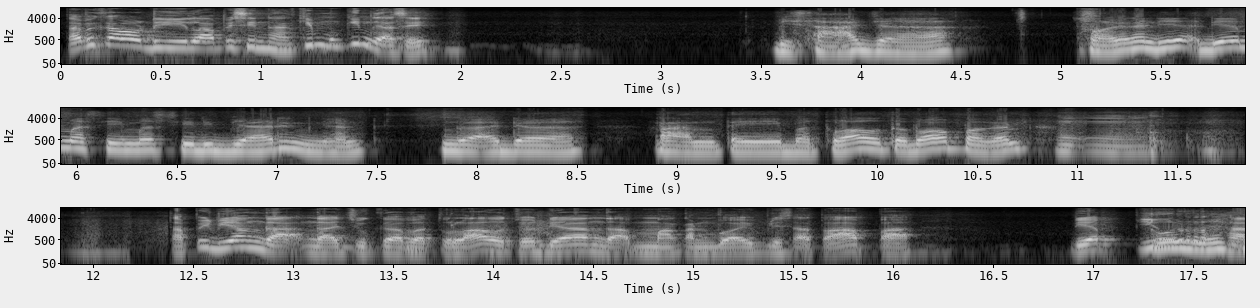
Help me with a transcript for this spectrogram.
Tapi kalau dilapisin haki mungkin nggak sih? Bisa aja. Soalnya kan dia dia masih masih dibiarin kan. Nggak ada rantai batu laut atau apa kan. Mm-mm. Tapi dia nggak nggak juga batu laut, cuy. dia nggak memakan buah iblis atau apa. Dia pure Oh, sih, ya.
